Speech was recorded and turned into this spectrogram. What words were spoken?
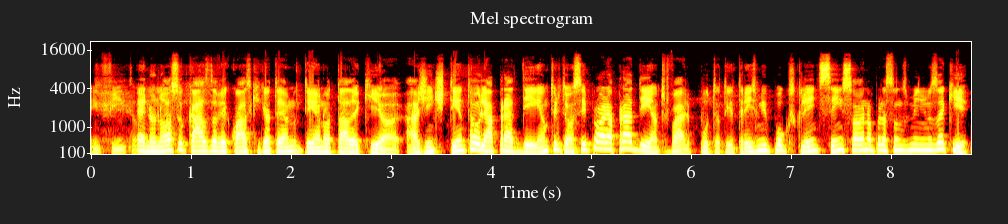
Enfim, então. É, no nosso caso da V4, o que que eu tenho, tenho anotado aqui, ó? A gente tenta olhar pra dentro, então sempre olha pra dentro. Vale, puta, eu tenho 3 mil e poucos clientes sem só na operação dos meninos aqui.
